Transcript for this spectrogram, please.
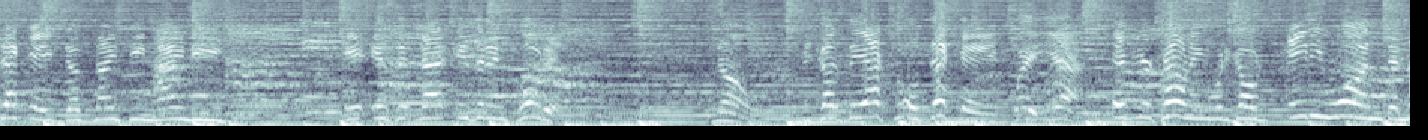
decade, does 1990 i- is it not is it included? No. Because the actual decade, Wait, yeah. if you're counting, would go 81 to 90.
